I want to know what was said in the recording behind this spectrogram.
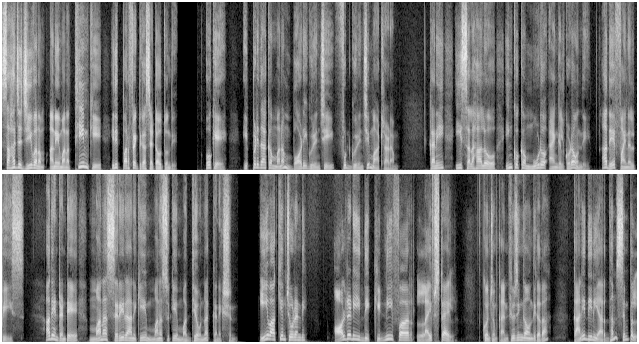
సహజ జీవనం అనే మన థీమ్కి ఇది పర్ఫెక్ట్గా సెట్ అవుతుంది. ఓకే ఇప్పటిదాకా మనం బాడీ గురించి ఫుడ్ గురించి మాట్లాడాం. కానీ ఈ సలహాలో ఇంకొక మూడో యాంగిల్ కూడా ఉంది. అదే ఫైనల్ పీస్. అదేంటంటే మన శరీరానికి మనసుకి మధ్య ఉన్న కనెక్షన్. ఈ వాక్యం చూడండి. Already the kidney for life style. కొంచెం కన్ఫ్యూజింగ్గా ఉంది కదా? కానీ దీని అర్థం సింపుల్.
